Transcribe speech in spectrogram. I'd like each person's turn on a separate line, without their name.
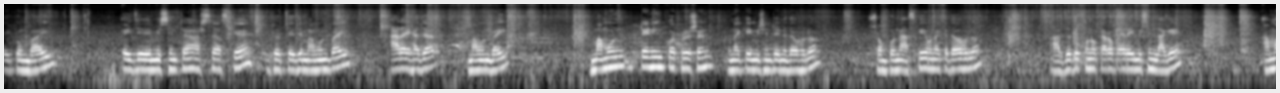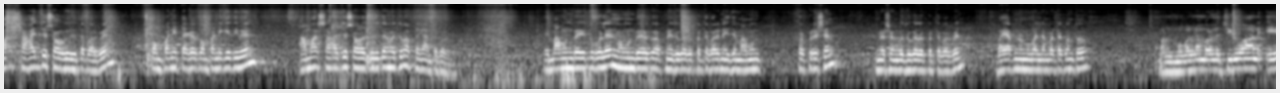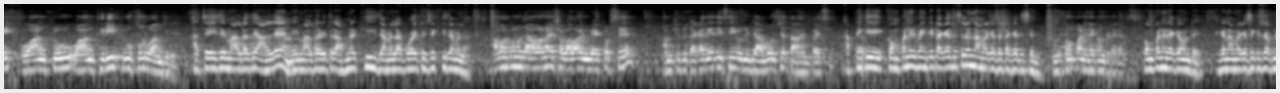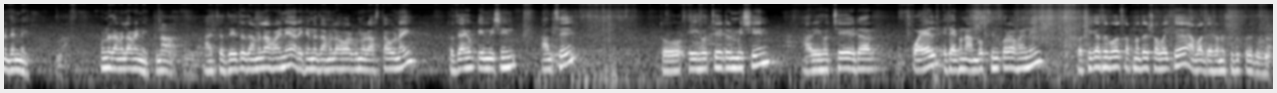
আসসালামাইকুম ভাই। এই যে মেশিনটা আসছে আজকে, এটা হচ্ছে এই যে মামুন ভাই, আড়াই হাজার মামুন ভাই। মামুন ট্রেনিং কর্পোরেশন, ওনাকে এই মেশিনটা এনে দেওয়া হলো। সম্পূর্ণ আজকে ওনাকে দেওয়া হলো। আর যদি কোনো কারও পায়ের এই মেশিন লাগে, আমার সাহায্য সহযোগিতা পারবেন। কোম্পানির টাকা কোম্পানিকে দিবেন। আমার সাহায্য সহযোগিতার মাধ্যমে আপনাকে আনতে পারব। এই মামুন ভাইকে বলেন মামুন ভাইকে আপনি যোগাযোগ করতে পারেন। এই যে মামুন কর্পোরেশন ওনার সঙ্গে যোগাযোগ করতে পারবেন। ভাই আপনার মোবাইল নাম্বারটা কোন তো?
আমার মোবাইল নাম্বার হলো zero one eight one two one three two four one zero.
আচ্ছা এই যে মালটা যে আনলেন এই মালটার ভিতরে আপনার কি ঝামেলা বয়ত হয়েছে কি ঝামেলা?
আমার কোনো ঝামেলা নাই সব আলামিন ব্যয় করছে। আমি শুধু টাকা দিয়ে দিয়েছি উনি যা বলছে তা আমি পাইছি।
আপনি কি কোম্পানির ব্যাংকে টাকা দিয়েছিলেন না আমার কাছে টাকা দিয়েছেন?
কোম্পানির অ্যাকাউন্টে টাকা দিচ্ছে
কোম্পানির অ্যাকাউন্টে এখানে আমার কাছে কিছু আপনি দেন নাই?
না।
কোনো ঝামেলা হয়নি?
না
আচ্ছা যেহেতু ঝামেলা হয়নি আর এখানে ঝামেলা হওয়ার কোনো রাস্তাও নাই তো যাই হোক এই মেশিন আনছে। তো এই হচ্ছে এটার মেশিন আর এই হচ্ছে এটার কয়েল এটা এখন আনবক্সিং করা হয়নি। তো ঠিক আছে বস আপনাদের সবাইকে আবার দেখানোর সুযোগ করে দেবো।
